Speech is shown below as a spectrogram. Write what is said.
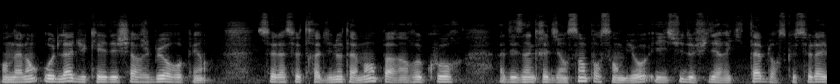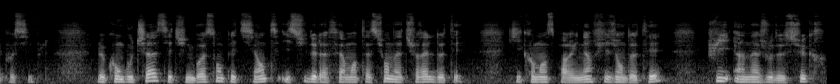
en allant au-delà du cahier des charges bio européen. Cela se traduit notamment par un recours à des ingrédients 100% bio et issus de filières équitables lorsque cela est possible. Le kombucha, c'est une boisson pétillante issue de la fermentation naturelle de thé, qui commence par une infusion de thé, puis un ajout de sucre,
